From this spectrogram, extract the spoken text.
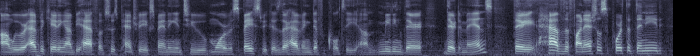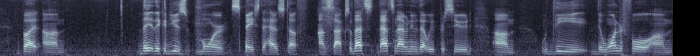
Um, we were advocating on behalf of Swoops Pantry expanding into more of a space because they're having difficulty um, meeting their their demands. They have the financial support that they need, but um, they, they could use more space to have stuff on stock. So that's that's an avenue that we've pursued. Um, the the wonderful um,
